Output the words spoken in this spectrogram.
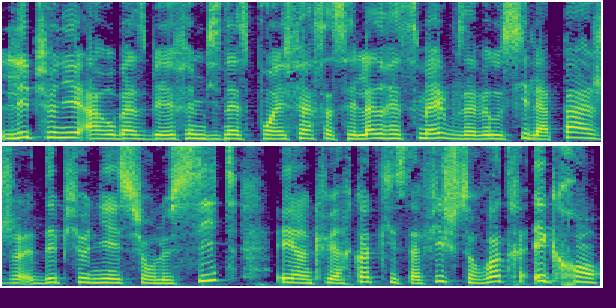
lespionniers@bfmbusiness.fr. Ça c'est l'adresse mail. Vous avez aussi la page des pionniers sur le site et un QR code qui s'affiche sur votre écran.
